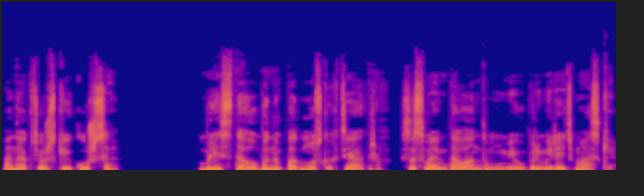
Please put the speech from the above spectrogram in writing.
а на актерские курсы? Блистал бы на подмозгах театров, со своим талантом умел примерять маски.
